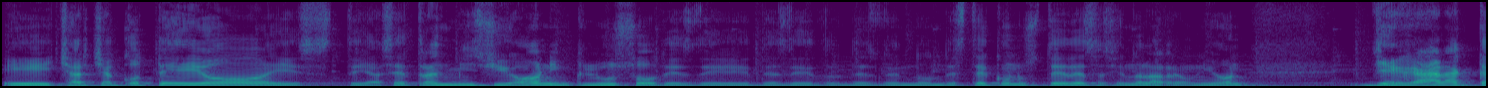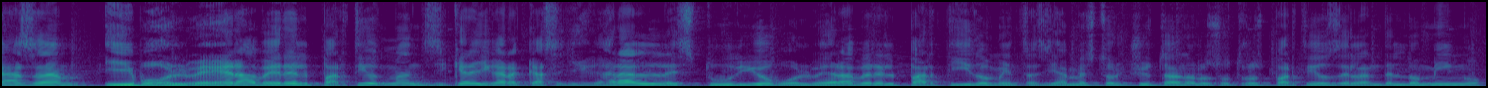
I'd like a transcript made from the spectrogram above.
eh, echar chacoteo, este, hacer transmisión incluso desde, desde, desde donde esté con ustedes haciendo la reunión llegar a casa y volver a ver el partido. No, ni siquiera llegar a casa, llegar al estudio, volver a ver el partido mientras ya me estoy chutando los otros partidos del, del domingo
